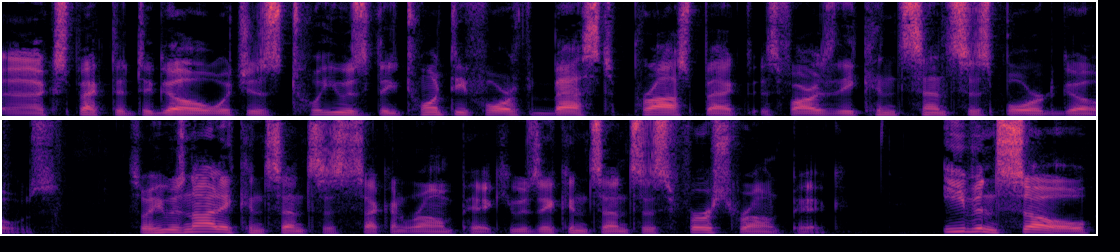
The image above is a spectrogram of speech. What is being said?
uh, expected to go, which is tw- he was the 24th best prospect as far as the consensus board goes. So he was not a consensus second round pick. He was a consensus first round pick. Even so,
